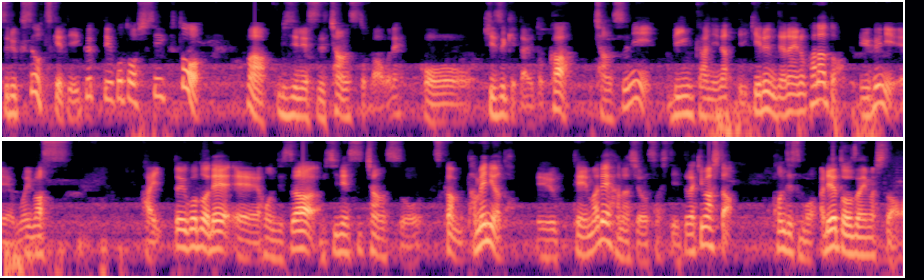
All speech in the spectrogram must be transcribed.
する癖をつけていくっていうことをしていくと、まあビジネスでチャンスとかをね、こう気づけたりとか、チャンスに敏感になっていけるんじゃないのかなというふうに思います。はい。ということで、えー、本日はビジネスチャンスをつかむためにはというテーマで話をさせていただきました。本日もありがとうございました。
